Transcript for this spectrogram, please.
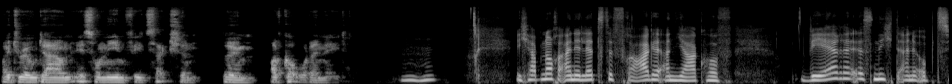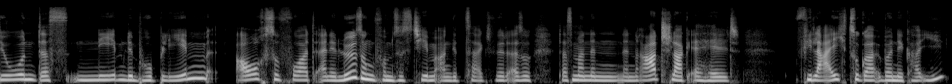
I drill down, it's on the infeed section. Boom, I've got what I need. Mhm. Ich habe noch eine letzte Frage an Jakob. Wäre es nicht eine Option, dass neben dem Problem auch sofort eine Lösung vom System angezeigt wird? Also, dass man einen, einen Ratschlag erhält, vielleicht sogar über eine KI?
